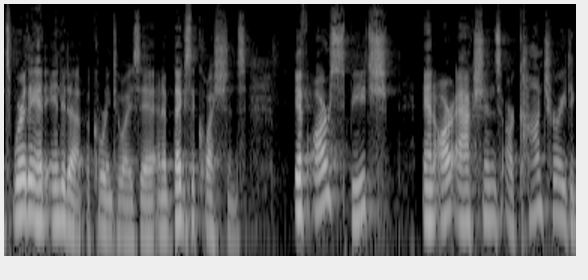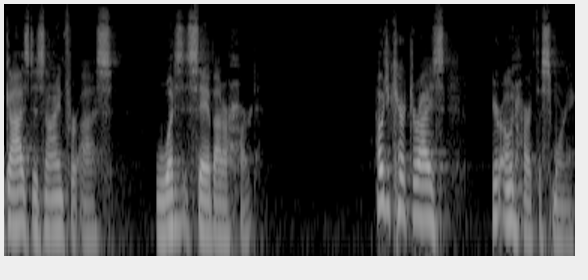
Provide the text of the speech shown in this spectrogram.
It's where they had ended up, according to Isaiah, and it begs the questions. If our speech and our actions are contrary to God's design for us, what does it say about our heart? How would you characterize your own heart this morning?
